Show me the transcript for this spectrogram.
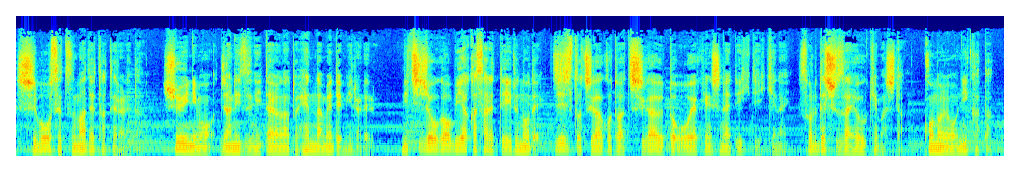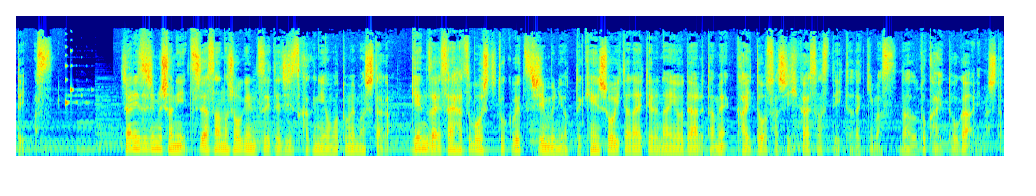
死亡説まで立てられた。周囲にもジャニーズにいたよなと変な目で見られる。日常が脅かされているので、事実と違うことは違うと公にしないと生きていけない。それで取材を受けました。このように語っています。ジャニーズ事務所に土屋さんの証言について事実確認を求めましたが、現在再発防止特別チームによって検証いただいている内容であるため、回答を差し控えさせていただきます。などと回答がありました。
